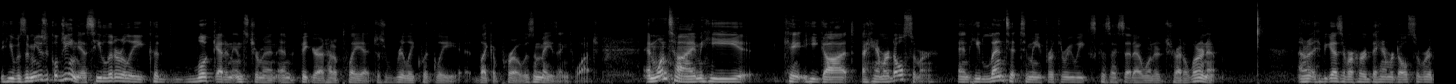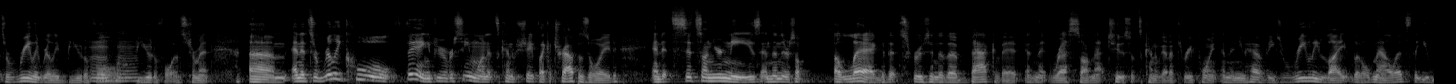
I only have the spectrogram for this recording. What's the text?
he was a musical genius. He literally could look at an instrument and figure out how to play it just really quickly, like a pro. It was amazing to watch. And one time he he got a hammer dulcimer, and he lent it to me for three weeks because I said I wanted to try to learn it. I don't know. Have you guys ever heard the hammer dulcimer? It's a really, really beautiful, beautiful instrument, um, and it's a really cool thing. If you've ever seen one, it's kind of shaped like a trapezoid, and it sits on your knees, and then there's a, a leg that screws into the back of it and it rests on that too. So it's kind of got a three point. And then you have these really light little mallets that you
